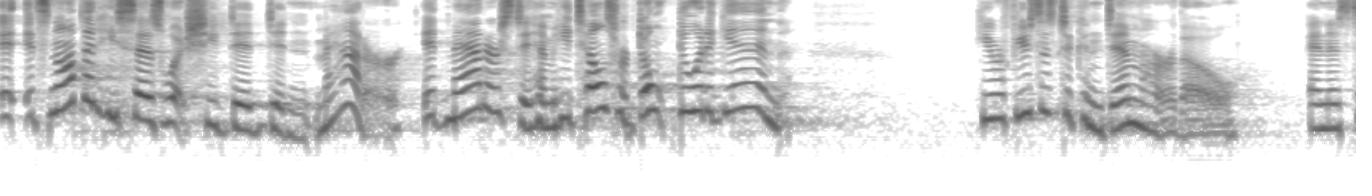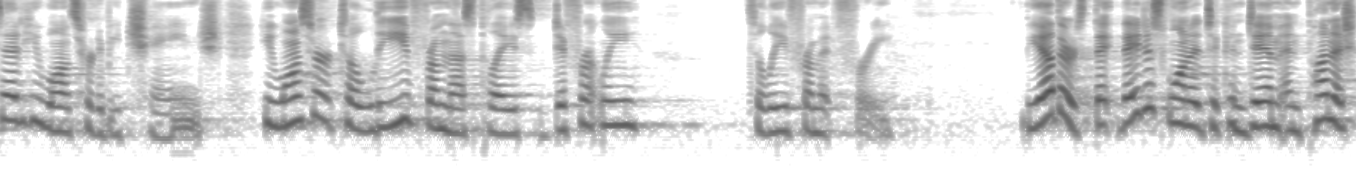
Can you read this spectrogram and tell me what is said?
It's not that he says what she did didn't matter, it matters to him. He tells her, don't do it again. He refuses to condemn her, though, and instead he wants her to be changed. He wants her to leave from this place differently, to leave from it free. The others, they, they just wanted to condemn and punish,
